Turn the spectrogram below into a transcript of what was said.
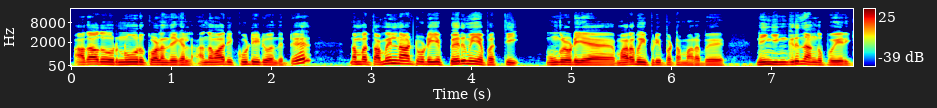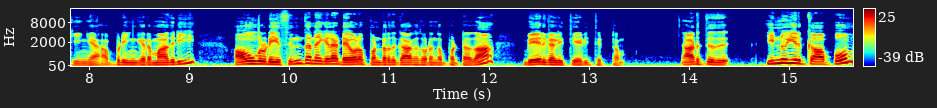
அதாவது ஒரு நூறு குழந்தைகள் அந்த மாதிரி கூட்டிகிட்டு வந்துட்டு நம்ம தமிழ்நாட்டுடைய பெருமையை பற்றி உங்களுடைய மரபு இப்படிப்பட்ட மரபு நீங்கள் இங்கிருந்து அங்கே போயிருக்கீங்க அப்படிங்கிற மாதிரி அவங்களுடைய சிந்தனைகளை டெவலப் பண்ணுறதுக்காக தொடங்கப்பட்டதான் வேர்களை தேடி திட்டம். அடுத்தது இன்னுயிர் காப்போம்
